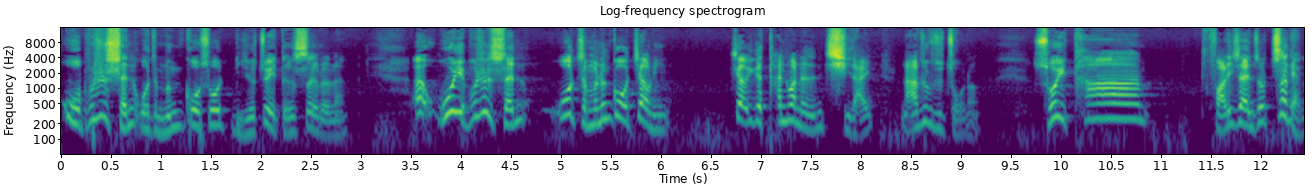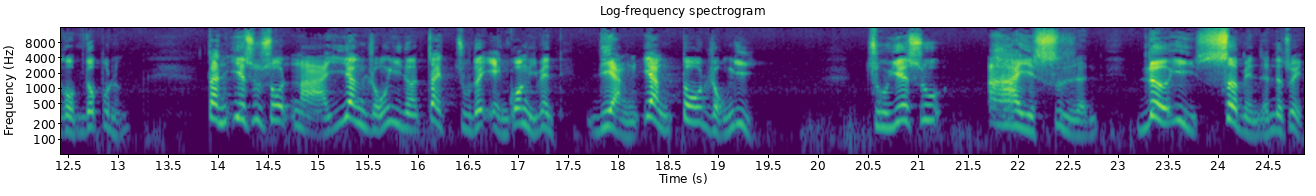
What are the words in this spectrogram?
我不是神，我怎么能够说你的罪得赦了呢？呃，我也不是神，我怎么能够叫你叫一个瘫痪的人起来拿褥子走呢？所以他法利赛人说这两个我们都不能。但耶稣说哪一样容易呢？在主的眼光里面，两样都容易。主耶稣。爱世人，乐意赦免人的罪，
